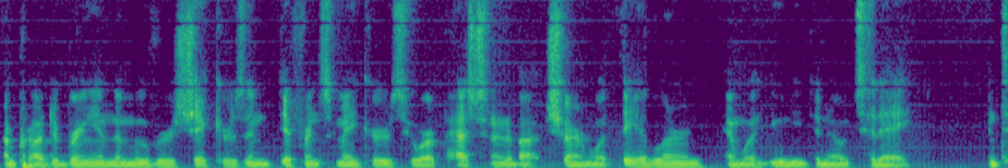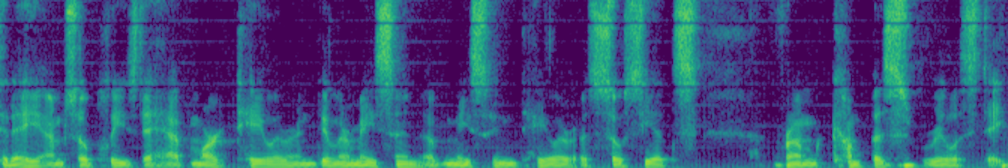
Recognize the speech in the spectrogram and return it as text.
I'm proud to bring in the movers, shakers, and difference makers who are passionate about sharing what they have learned and what you need to know today. And today I'm so pleased to have Mark Taylor and Dylan Mason of Mason Taylor Associates from Compass Real Estate.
